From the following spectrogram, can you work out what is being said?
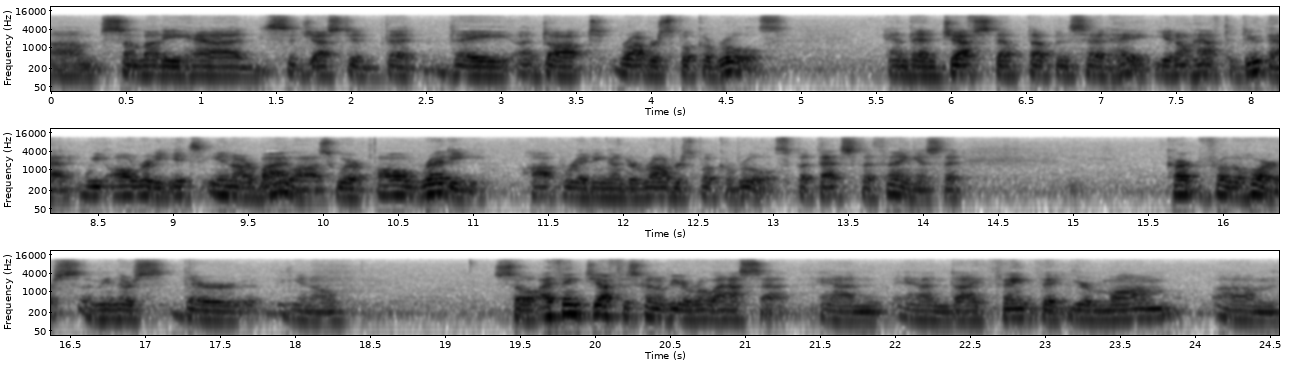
um, somebody had suggested that they adopt Robert's Book of Rules. And then Jeff stepped up and said, hey, you don't have to do that. We already, it's in our bylaws. We're already operating under Robert's Book of Rules. But that's the thing, is that cart before the horse. I mean, there's, there, you know, so I think Jeff is gonna be a real asset. And, and I think that your mom, um,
